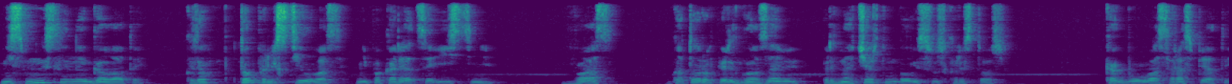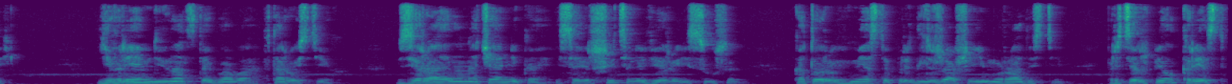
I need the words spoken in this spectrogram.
несмысленные галаты, кто, кто прельстил вас не покоряться истине? Вас, у которых перед глазами предначертан был Иисус Христос, как бы у вас распятый. Евреям 12 глава, 2 стих. Взирая на начальника и совершителя веры Иисуса, который вместо предлежавшей ему радости претерпел крест,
